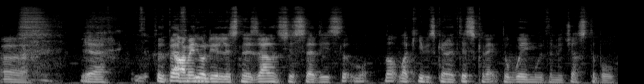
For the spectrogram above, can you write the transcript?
Uh, Yeah. For the benefit I of the audio listeners, Alan's just said he's not like he was going to disconnect the wing with an adjustable.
